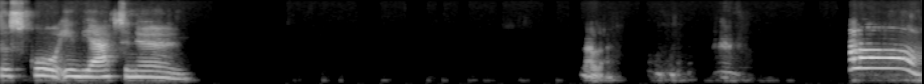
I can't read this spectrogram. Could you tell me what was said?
to school in the afternoon? Đâu rồi? Hello.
